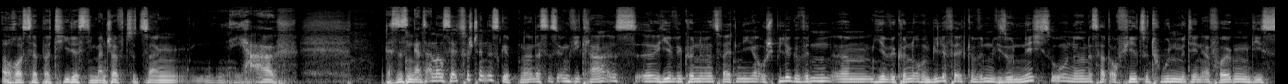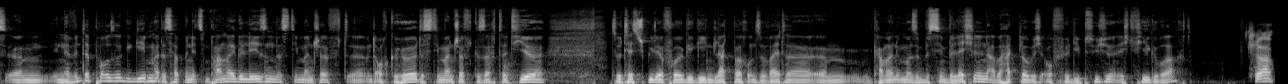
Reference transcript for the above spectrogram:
auch aus der Partie, dass die Mannschaft sozusagen, ja, dass es ein ganz anderes Selbstverständnis gibt, ne? dass es irgendwie klar ist, äh, hier, wir können in der zweiten Liga auch Spiele gewinnen, ähm, hier, wir können auch in Bielefeld gewinnen, wieso nicht so? Ne? Das hat auch viel zu tun mit den Erfolgen, die es ähm, in der Winterpause gegeben hat. Das hat man jetzt ein paar Mal gelesen, dass die Mannschaft äh, und auch gehört, dass die Mannschaft gesagt hat, hier, so Testspielerfolge gegen Gladbach und so weiter, ähm, kann man immer so ein bisschen belächeln, aber hat, glaube ich, auch für die Psyche echt viel gebracht. Klar,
